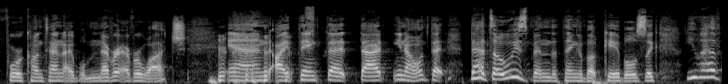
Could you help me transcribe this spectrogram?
for content I will never ever watch, and I think that that you know that that's always been the thing about cables. Like you have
